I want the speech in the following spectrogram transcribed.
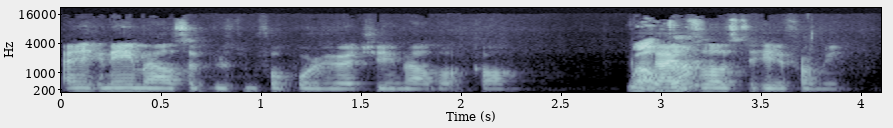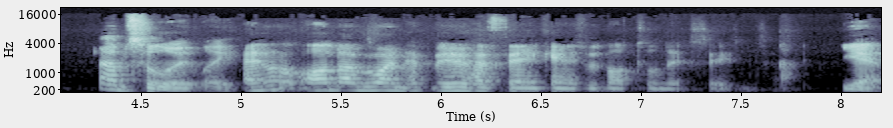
And you can email us at brisbanefootballreview at gmail.com. Well James done. loves to hear from you. Absolutely. And I know we won't have, we don't have fan cams, but not till next season. So. Yeah.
